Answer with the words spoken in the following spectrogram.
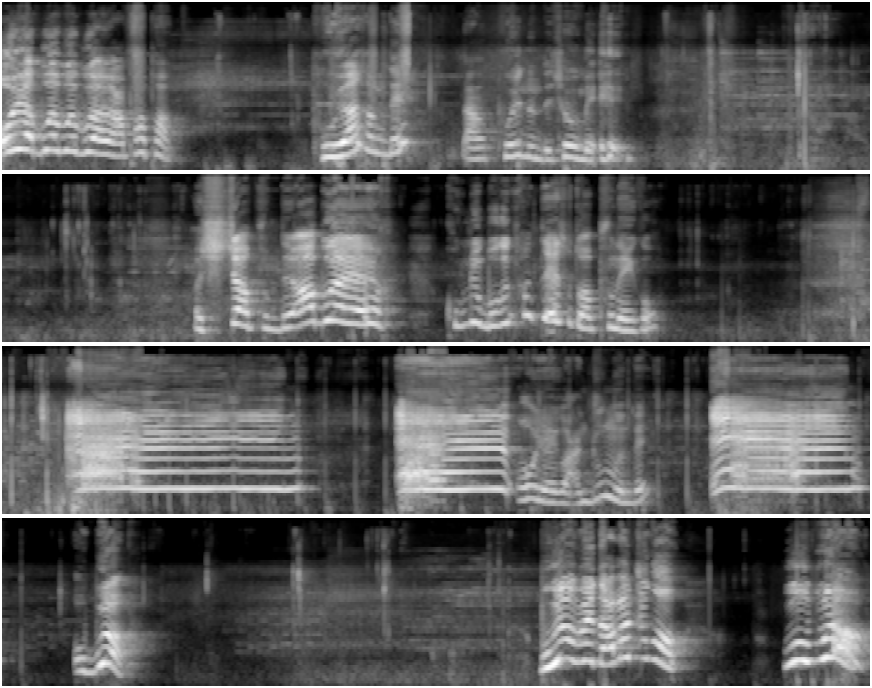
어야 뭐야 뭐야 뭐야. 아파 아파. 보야 상대? 나 보였는데 처음에. 아 진짜 아픈데? 아 뭐야. 공룡 먹은 상태에서도 아프네 이거. 어야 이거 안 죽는데? 어 뭐야? 뭐야 왜 나만 죽어? 오 뭐야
